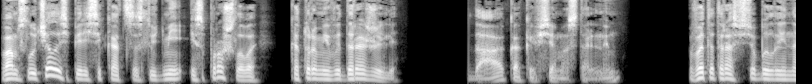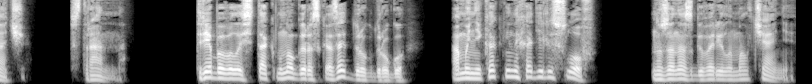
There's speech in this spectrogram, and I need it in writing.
Вам случалось пересекаться с людьми из прошлого, которыми вы дорожили?» «Да, как и всем остальным». В этот раз все было иначе. Странно. Требовалось так много рассказать друг другу, а мы никак не находили слов, но за нас говорило молчание.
